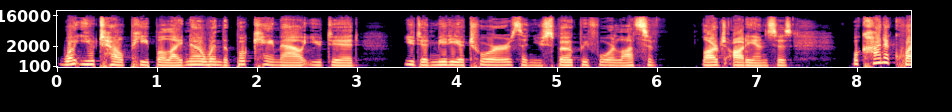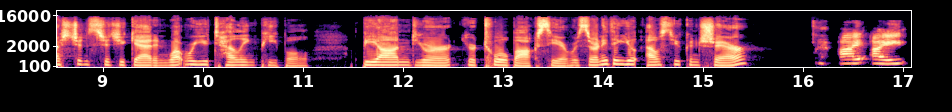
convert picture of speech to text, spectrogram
what you tell people. I know when the book came out, you did you did media tours and you spoke before lots of large audiences. What kind of questions did you get and what were you telling people beyond your your toolbox here? Was there anything else you can share? I I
